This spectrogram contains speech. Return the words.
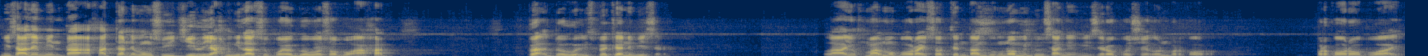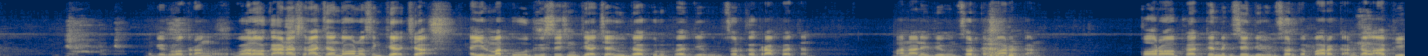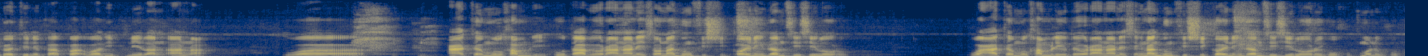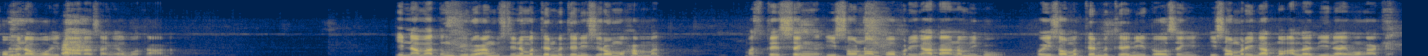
Misalnya minta ahadan wong suci liyahmila supaya gawa sapa ahad ba'dahu ing sebagiane wisir. La yuhmal mongko ora iso den tanggungno mindu sanging wisir apa seun perkara. Perkara apa. Mungkin kalau terang. Walau kana senajan to ana sing diajak ail matu tegese sing diajak udah kurbadi unsur kekerabatan. Manane di unsur keparekan. Koro batin tegese di unsur keparekan. Kal abi kaya dene bapak wal ibni lan anak wa adamul hamli utawi ora anane iso nanggung fisika ning dalam sisi loro wa adamul hamli utawi ora anane sing nanggung fisika ning dalam sisi loro iku hukmun hukum minallahi taala sange Allah taala Inama tungjiru ang mestine meden-medeni sira Muhammad. Mesti sing iso nampa peringatan iku kowe iso meden-medeni to sing iso meringatno alladzina ing wong akeh.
